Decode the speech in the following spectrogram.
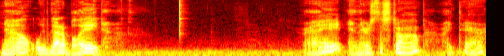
Now we've got a blade. Right? And there's the stop right there.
